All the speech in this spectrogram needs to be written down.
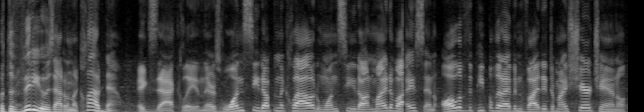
but the video is out on the cloud now. Exactly. And there's one seed up in the cloud, one seed on my device, and all of the people that I've invited to my share channel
